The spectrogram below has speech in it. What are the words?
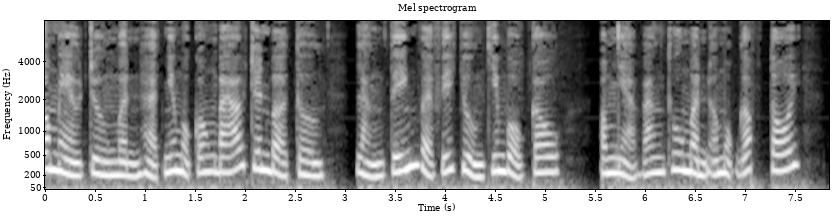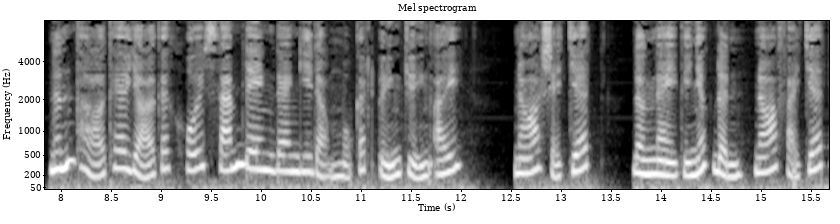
Con mèo trường mình hệt như một con báo trên bờ tường, lặng tiến về phía chuồng chim bồ câu. Ông nhà văn thu mình ở một góc tối, nín thở theo dõi cái khối xám đen đang di động một cách uyển chuyển ấy. Nó sẽ chết, lần này thì nhất định nó phải chết.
